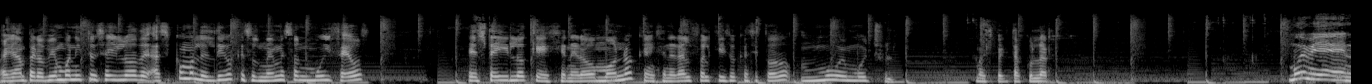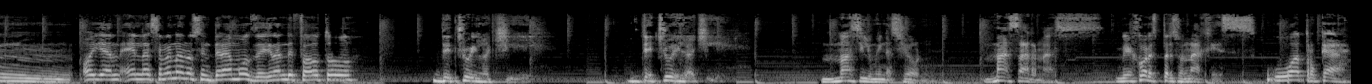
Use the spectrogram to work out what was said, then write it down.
Oigan, pero bien bonito ese hilo de, así como les digo que sus memes son muy feos. Este hilo que generó Mono, que en general fue el que hizo casi todo, muy, muy chulo. Muy espectacular. Muy bien. Oigan, en la semana nos enteramos de Grande Auto The Trilogy. The Trilogy. Más iluminación, más armas, mejores personajes, 4K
